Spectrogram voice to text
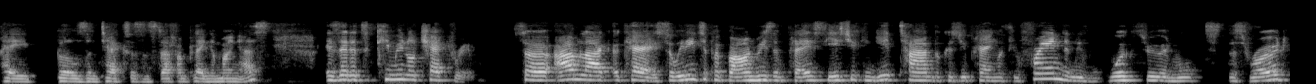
pay bills and taxes and stuff. I'm playing Among Us. Is that it's a communal chat room. So I'm like, okay, so we need to put boundaries in place. Yes, you can get time because you're playing with your friend and we've worked through and walked this road.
